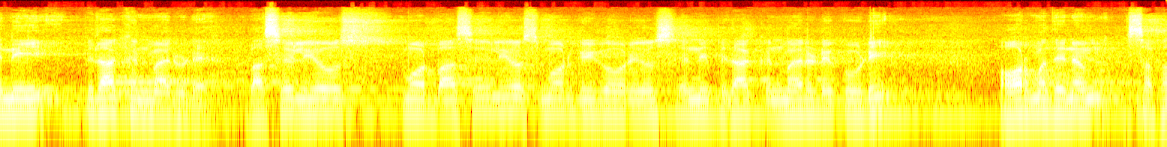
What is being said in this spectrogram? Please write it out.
എന്നീ പിതാക്കന്മാരുടെ ബസേലിയോസ് മോർ ബാസേലിയോസ് മോർ ഗ്രിഗോറിയോസ് എന്നീ പിതാക്കന്മാരുടെ കൂടി ഓർമ്മദിനം സഭ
